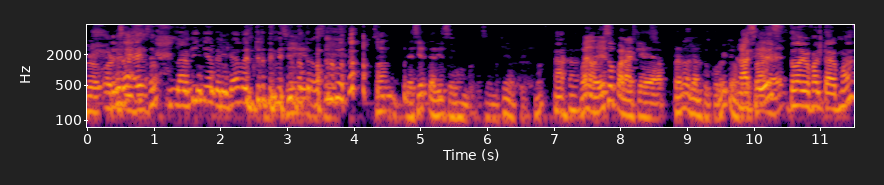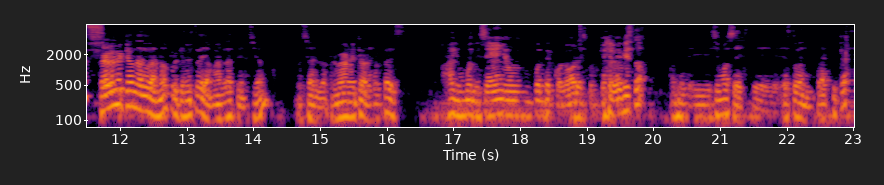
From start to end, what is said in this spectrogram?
Pero O sea, es eso, la línea delgada entre teniendo Sí, trabajo. son de 7 a 10 segundos, imagínate, ¿no? Ajá. Bueno, eso para que apenas vean tu currículum. Así es, ¿eh? todavía falta más. Pero a mí me queda una duda, ¿no? Porque en esto de llamar la atención, o sea, lo primero que me resalta es, ay, un buen diseño, un buen de colores, porque lo he visto cuando hicimos este, esto en prácticas.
